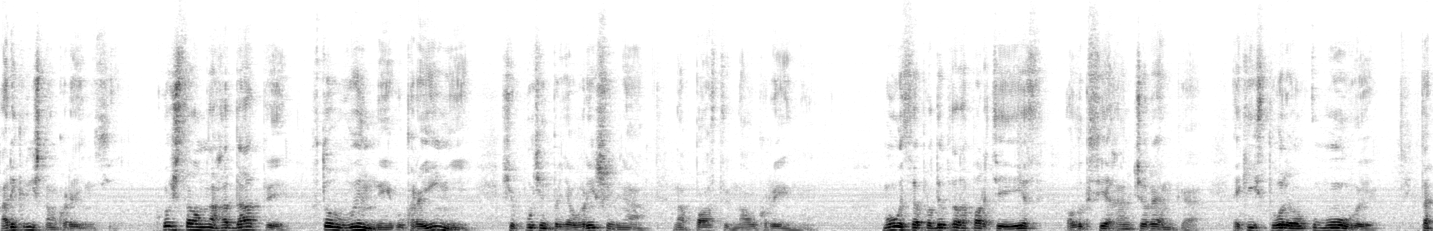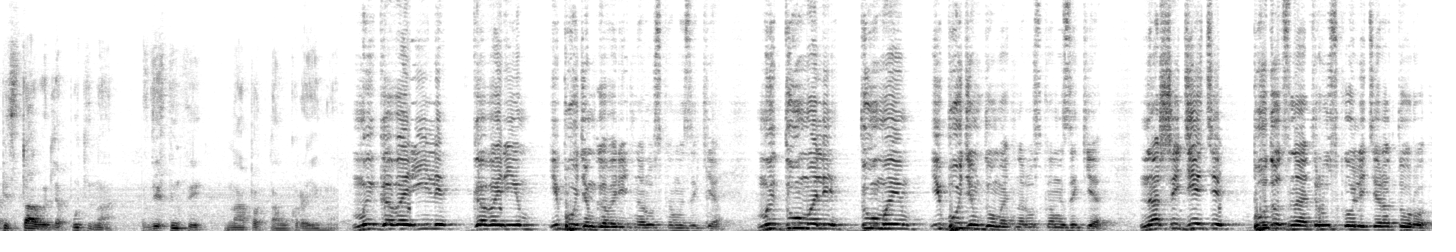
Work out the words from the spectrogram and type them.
Гарі Крішна, українці. Хочеться вам нагадати, хто винний в Україні, що Путін прийняв рішення напасти на Україну. Мовиться про депутата партії ЄС Олексія Гончаренка, який створював умови та підстави для Путіна здійснити напад на Україну. Мы говорили, говорим и будем говорить на русском языке. Мы думали, думаем и будем думать на русском языке. Наши дети будут знать русскую литературу,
